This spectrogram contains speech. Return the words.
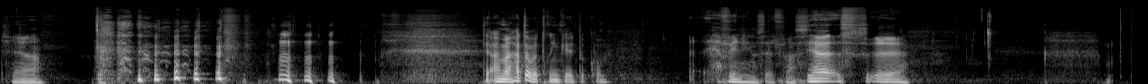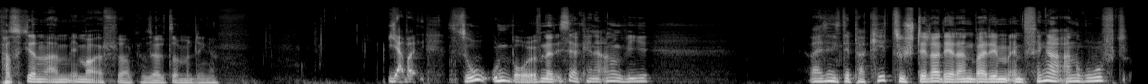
Tja. Der Arme hat aber Trinkgeld bekommen. Ja, wenigstens etwas. Ja, es äh, passieren einem immer öfter seltsame Dinge. Ja, aber so unbeholfen, das ist ja keine Ahnung wie, weiß ich nicht, der Paketzusteller, der dann bei dem Empfänger anruft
